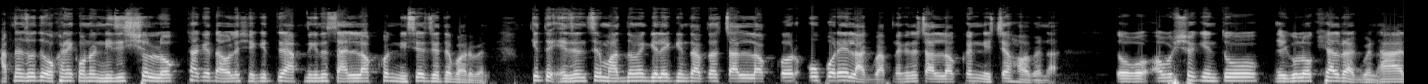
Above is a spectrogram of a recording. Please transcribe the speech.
আপনার যদি ওখানে কোনো নিজস্ব লোক থাকে, তাহলে সেক্ষেত্রে আপনি কিন্তু চার লক্ষ নিচে যেতে পারবেন। কিন্তু এজেন্সির মাধ্যমে গেলে কিন্তু আপনার চার লক্ষর উপরে লাগবে। আপনার কিন্তু চার লক্ষের নিচে হবে না। তো অবশ্যই কিন্তু এগুলো খেয়াল রাখবেন। আর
